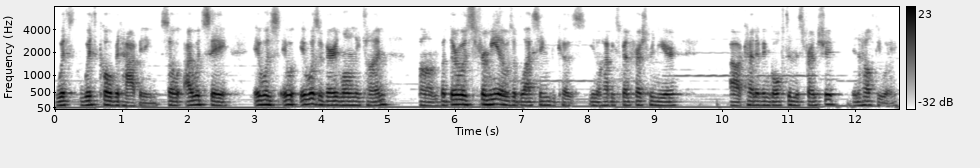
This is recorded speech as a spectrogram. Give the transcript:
with with covid happening. So i would say it was it, it was a very lonely time. Um, but there was for me it was a blessing because you know having spent freshman year uh, kind of engulfed in this friendship in a healthy way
